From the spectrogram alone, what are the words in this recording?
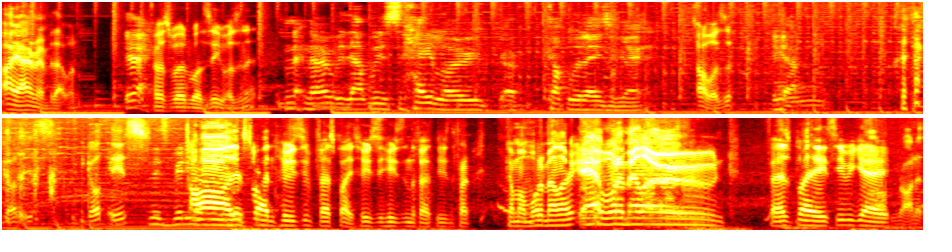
Oh, yeah, I remember that one. Yeah. That was World War Z, wasn't it? No, no, that was Halo a couple of days ago. Oh, was it? Yeah. You got this. You got this. This video. Oh, this one. Who's in first place? Who's who's in the first? Who's in the front? Come on, watermelon. Yeah, watermelon. First place. Here we go. Oh, right it.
